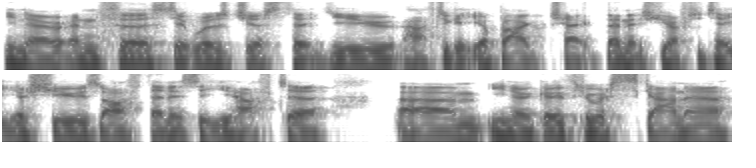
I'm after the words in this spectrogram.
you know, and first it was just that you have to get your bag checked, then it's you have to take your shoes off, then it's that you have to, um, you know, go through a scanner,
